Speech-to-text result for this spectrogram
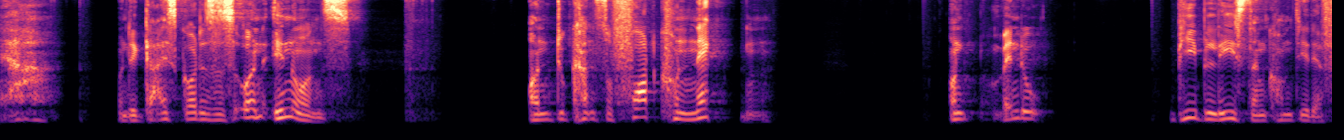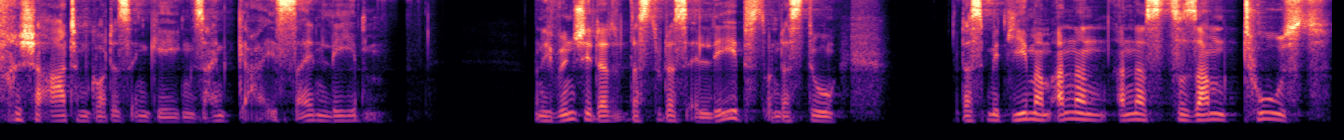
Ja. Und der Geist Gottes ist in uns. Und du kannst sofort connecten. Und wenn du Bibel liest, dann kommt dir der frische Atem Gottes entgegen, sein Geist, sein Leben. Und ich wünsche dir, dass du das erlebst und dass du das mit jemandem anderen anders zusammen tust.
